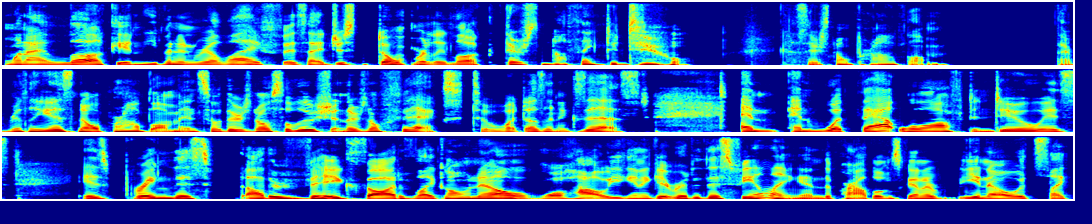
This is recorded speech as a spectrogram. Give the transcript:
when I look, and even in real life, as I just don't really look, there's nothing to do because there's no problem. There really is no problem. And so there's no solution. There's no fix to what doesn't exist. And and what that will often do is is bring this other vague thought of like, oh no, well, how are you going to get rid of this feeling? And the problem's going to, you know, it's like,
